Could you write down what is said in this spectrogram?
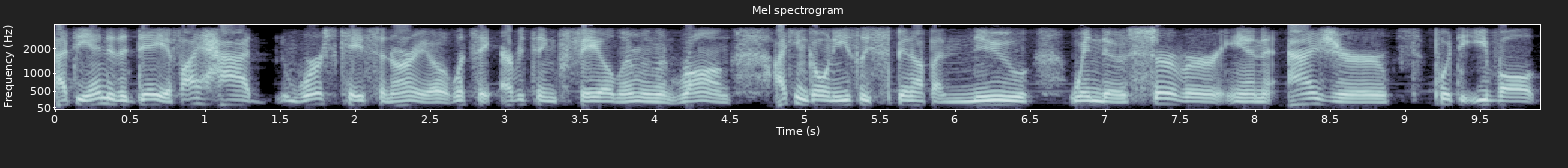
at the end of the day, if I had worst case scenario, let's say everything failed, everything went wrong, I can go and easily spin up a new Windows server in Azure, put the eVault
